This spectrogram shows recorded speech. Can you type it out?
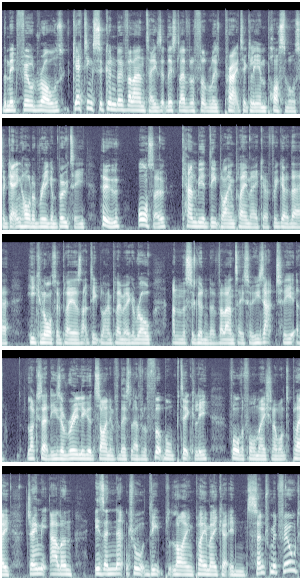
The midfield roles, getting Segundo Volantes at this level of football is practically impossible. So getting hold of Regan Booty, who also can be a deep lying playmaker. If we go there, he can also play as that deep lying playmaker role and the Segundo Volante. So he's actually, a, like I said, he's a really good signing for this level of football, particularly for the formation I want to play. Jamie Allen is a natural deep lying playmaker in central midfield.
